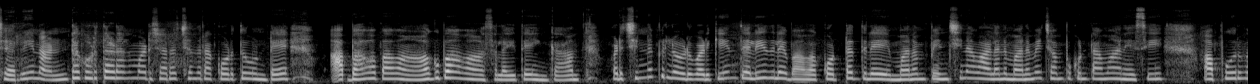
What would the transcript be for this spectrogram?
చెర్రీని అంట కొడతాడనమాట శరత్చంద్ర కొడుతూ ఉంటే ఆ బావ బావ ఆగు బావ అసలైతే ఇంకా. వాడు చిన్నపిల్లోడు వాడికి ఏం తెలియదులే బావ కొట్టద్దులే. మనం పెంచిన వాళ్ళని మనమే చంపుకుంటామా? అనేసి అపూర్వ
